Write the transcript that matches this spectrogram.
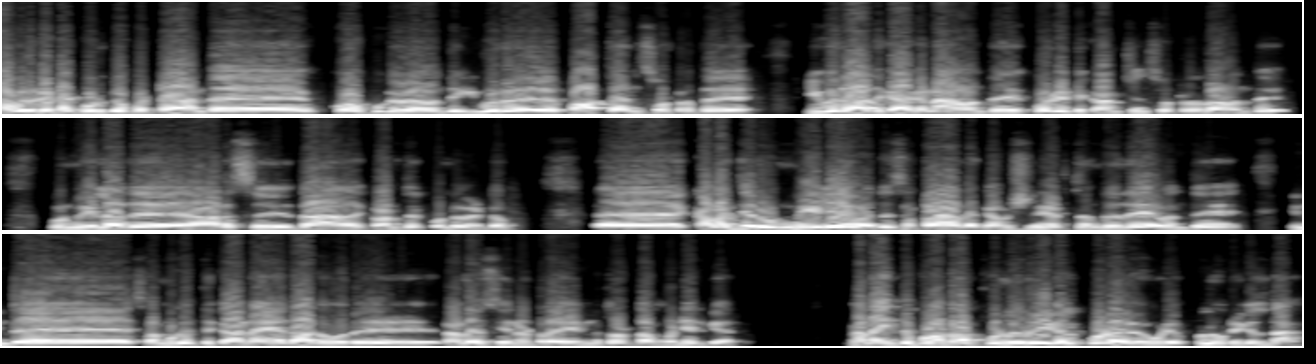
அவர்கிட்ட கொடுக்கப்பட்ட அந்த கோப்புகளை வந்து இவரு பார்த்தேன்னு சொல்றது இவரு அதுக்காக நான் வந்து கோடிட்டு காமிச்சேன்னு சொல்றதுதான் வந்து உண்மையில் அது அரசு தான் கவனத்தில் கொள்ள வேண்டும். கலைஞர் உண்மையிலேயே வந்து சட்டநாத கமிஷன் எடுத்திருந்ததே வந்து இந்த சமூகத்துக்கான ஏதாவது ஒரு நல்லது செய்யணுன்ற எண்ணத்தோட தான் பண்ணியிருக்காரு. ஆனா இது போன்ற புல்லுரிகள் கூட இருக்கக்கூடிய புல்லுரிகள் தான்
